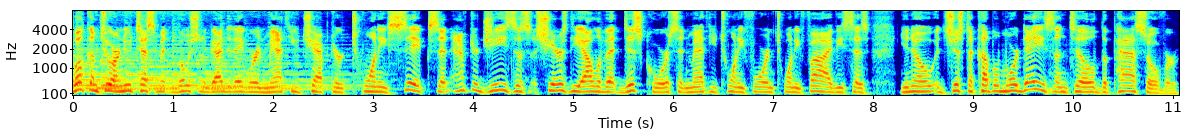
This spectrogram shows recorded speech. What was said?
Welcome to our New Testament devotional guide. Today we're in Matthew chapter 26. And after Jesus shares the Olivet Discourse in Matthew 24 and 25, he says, You know, it's just a couple more days until the Passover.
